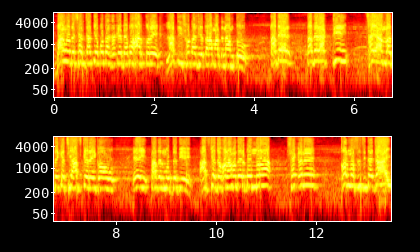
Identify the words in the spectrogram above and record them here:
বাংলাদেশের জাতীয় পতাকাকে ব্যবহার করে লাঠি সোটা দিয়ে তারা মাঠে নামতো। তাদের তাদের একটি ছায়া আমরা দেখেছি আজকের এই গৌ- এই তাদের মধ্যে দিয়ে। আজকে যখন আমাদের বন্ধুরা সেখানে কর্মসূচিতে যায়,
